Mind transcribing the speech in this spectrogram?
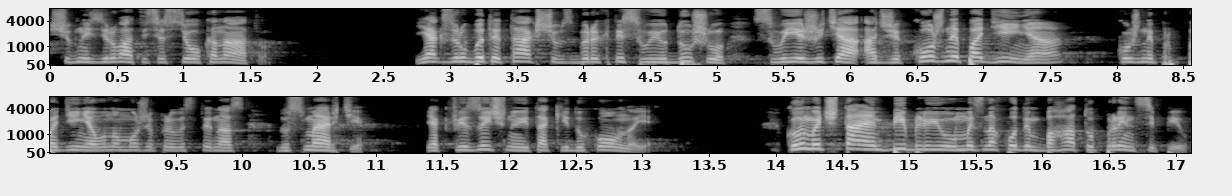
щоб не зірватися з цього канату? Як зробити так, щоб зберегти свою душу, своє життя? Адже кожне падіння, кожне падіння, воно може привести нас до смерті, як фізичної, так і духовної. Коли ми читаємо Біблію, ми знаходимо багато принципів.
